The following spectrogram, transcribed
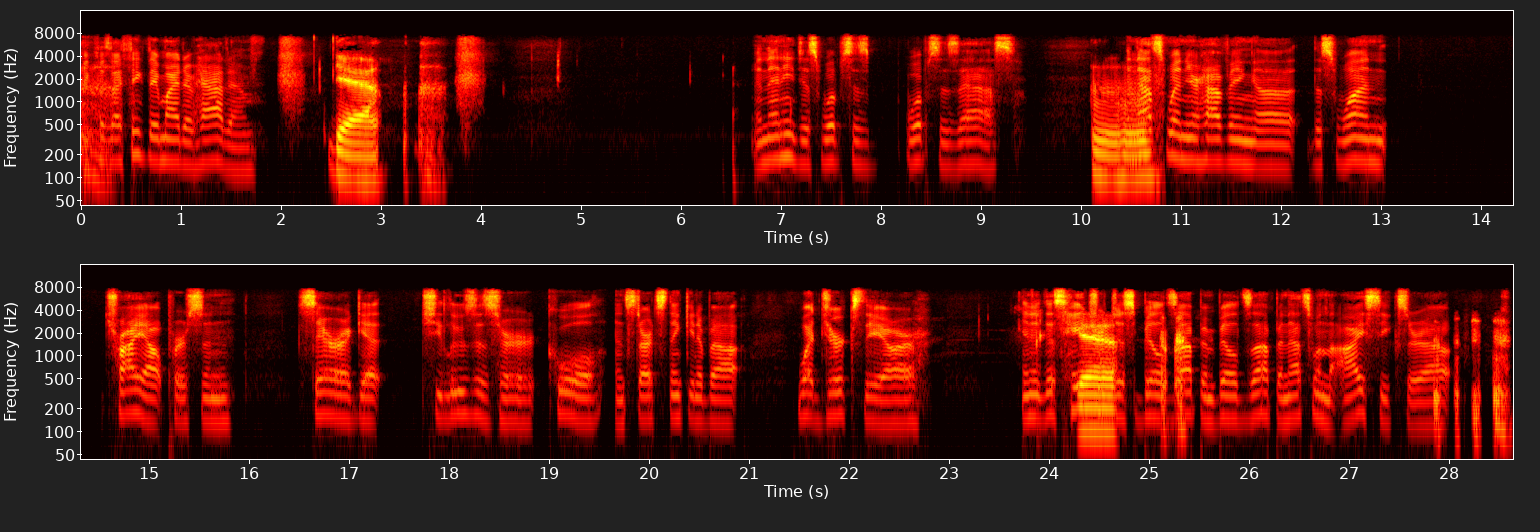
because I think they might have had him. Yeah, and then he just whoops his whoops his ass. hmm And that's when you're having uh, this one tryout person, Sarah, get she loses her cool and starts thinking about what jerks they are. And this hatred Yeah. just builds up and builds up, and that's when the eye seeks her out.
